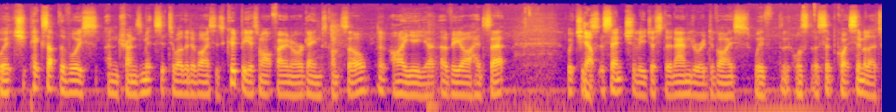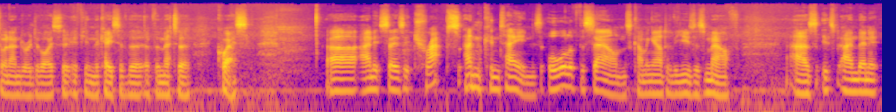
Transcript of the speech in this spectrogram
which picks up the voice and transmits it to other devices. Could be a smartphone or a games console, i.e., a, a VR headset, which is Yep. essentially just an Android device with, or quite similar to an Android device if in the case of the of the Meta Quest. Uh, and it says it traps and contains all of the sounds coming out of the user's mouth as it's and then it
